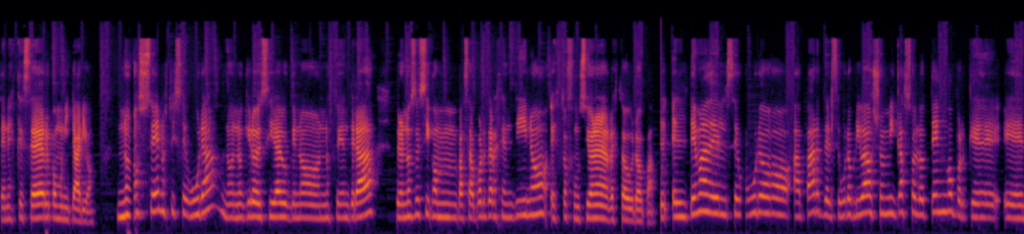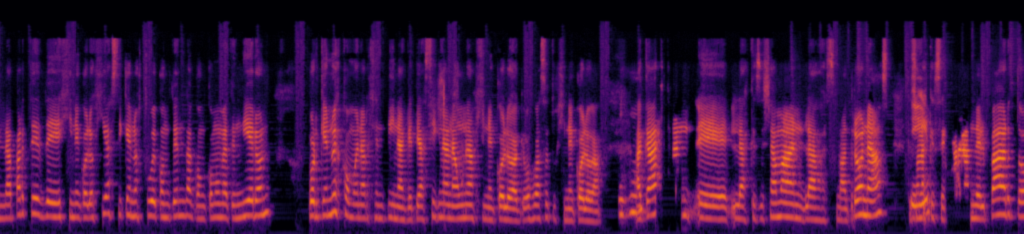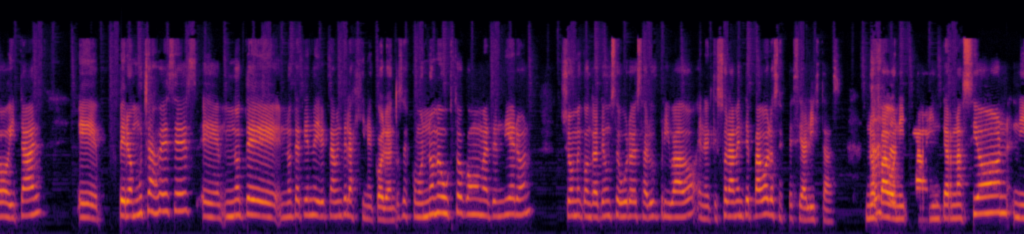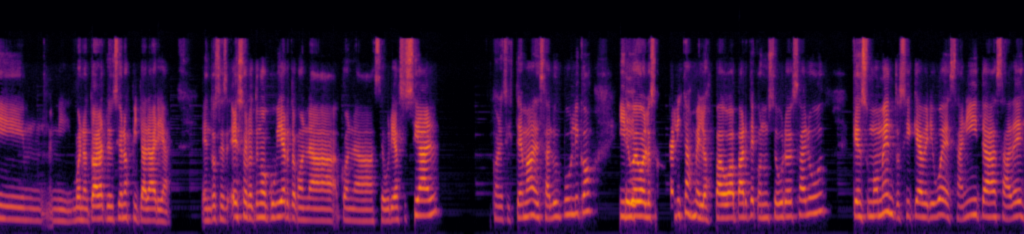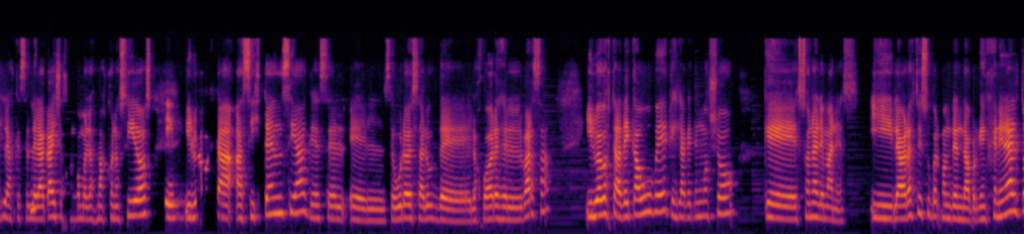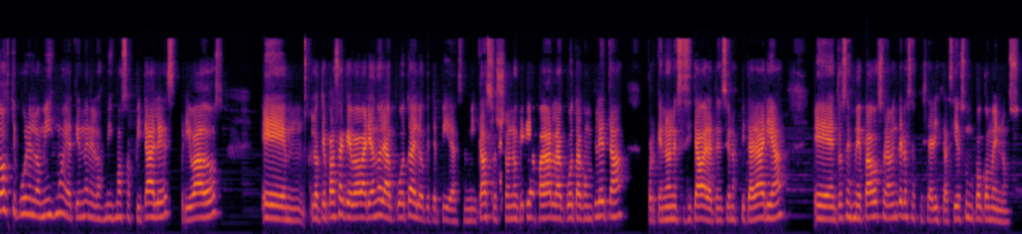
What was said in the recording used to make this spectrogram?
tenés que ser comunitario. No sé, no estoy segura, no, no quiero decir algo que no, no estoy enterada, pero no sé si con pasaporte argentino esto funciona en el resto de Europa. El, tema del seguro aparte, del seguro privado, yo en mi caso lo tengo porque en la parte de ginecología sí que no estuve contenta con cómo me atendieron, porque no es como en Argentina que te asignan a una ginecóloga, que vos vas a tu ginecóloga. Acá están eh, las que se llaman las matronas, que son las que se encargan del parto y tal. Eh, pero muchas veces eh, no, te, no te atiende directamente la ginecóloga. Entonces, como no me gustó cómo me atendieron, yo me contraté un seguro de salud privado en el que solamente pago los especialistas. No pago ni la internación ni, ni, bueno, toda la atención hospitalaria. Entonces, eso lo tengo cubierto con la, con la seguridad social, con el sistema de salud público, y luego los especialistas me los pago aparte con un seguro de salud que en su momento sí que averigüé, Sanitas, Adeslas, que es el de la calle, son como los más conocidos, y luego está Asistencia, que es el, seguro de salud de los jugadores del Barça, y luego está DKV, que es la que tengo yo, que son alemanes. Y la verdad estoy súper contenta, porque en general todos te cubren lo mismo y atienden en los mismos hospitales privados. Em, lo que pasa que va variando la cuota de lo que te pidas. En mi caso, yo no quería pagar la cuota completa, porque no necesitaba la atención hospitalaria. eh, entonces me pago solamente los especialistas y es un poco menos.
